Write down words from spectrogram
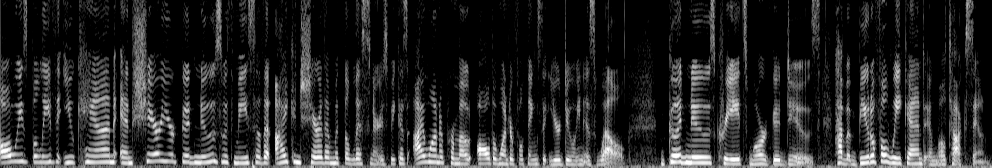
Always believe that you can and share your good news with me so that I can share them with the listeners because I want to promote all the wonderful things that you're doing as well. Good news creates more good news. Have a beautiful weekend and we'll talk soon.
